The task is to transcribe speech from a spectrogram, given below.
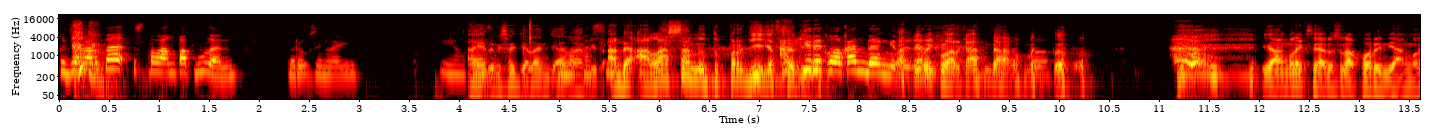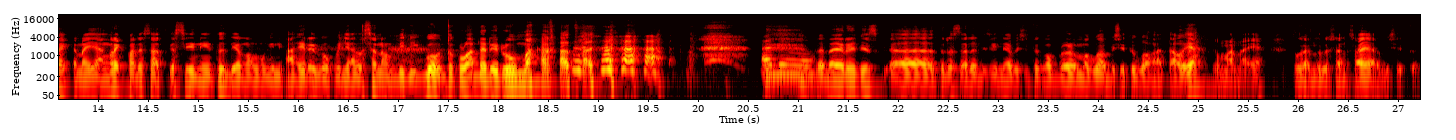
ke Jakarta setelah empat bulan baru ke sini lagi Makanya Akhirnya bisa jalan-jalan gitu. Ada alasan untuk pergi kata akhirnya dia. keluar kandang gitu kan Akhirnya keluar kandang, Betul. betul. Yang Lek saya harus laporin Yang Lek karena Yang Lek pada saat ke sini itu dia ngomong ini akhirnya gue punya alasan sama bini gue untuk keluar dari rumah katanya aduh dan akhirnya dia eh, terus ada di sini habis itu ngobrol sama gue habis itu gue nggak tahu ya ke mana ya bukan urusan saya habis itu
